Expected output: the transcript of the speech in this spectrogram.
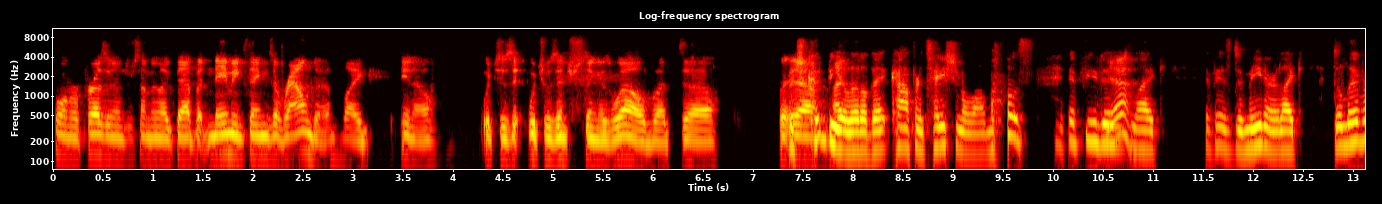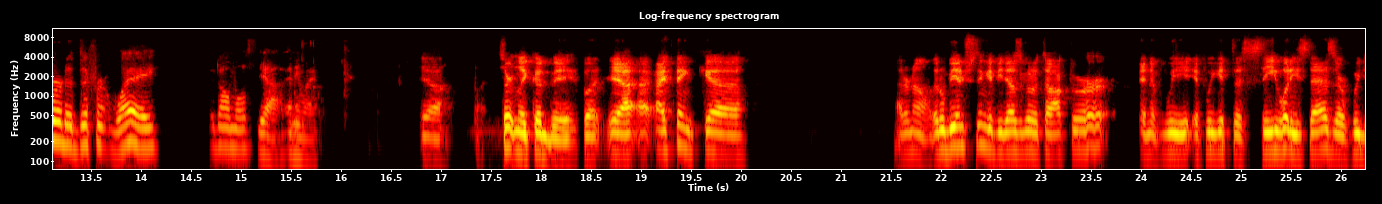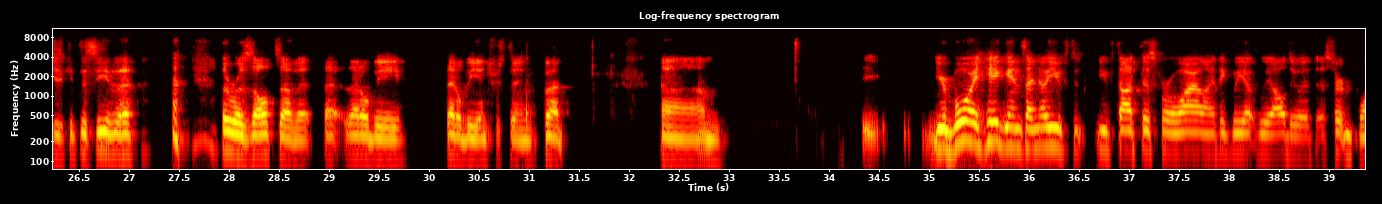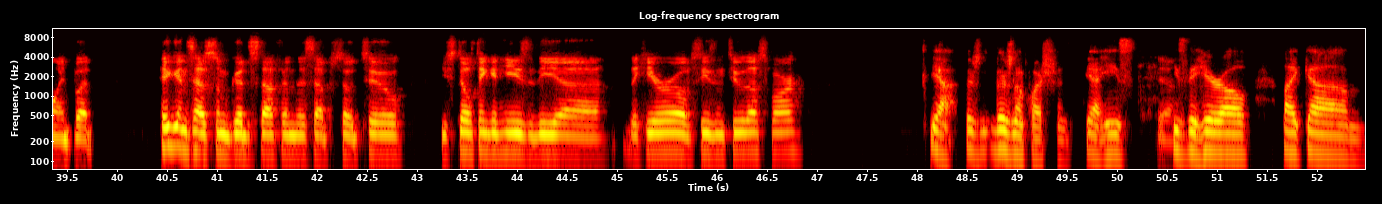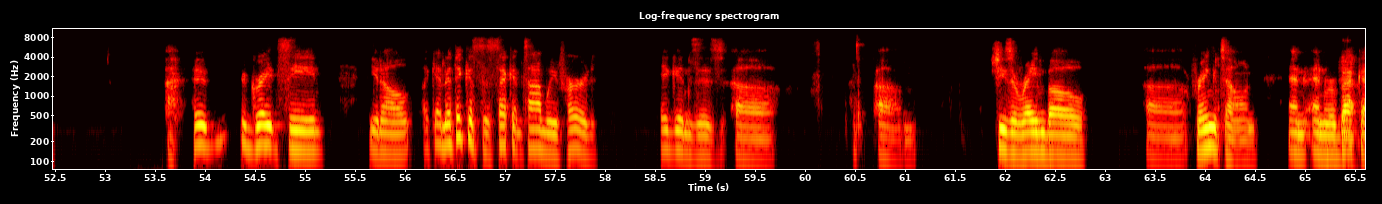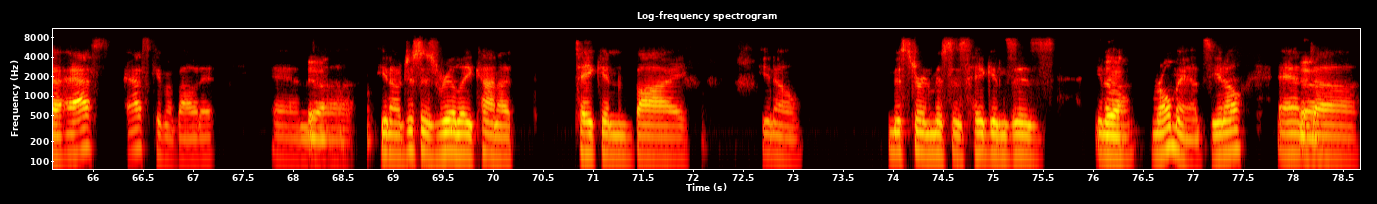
former president or something like that, but naming things around him, like you know, which is which was interesting as well. But uh, but which yeah, could be I- a little bit confrontational almost if you didn't Yeah. like if his demeanor like delivered a different way it almost yeah anyway Yeah, certainly could be. But yeah, I, I think uh, I don't know. It'll be interesting if he does go to talk to her, and if we if we get to see what he says, or if we just get to see the the results of it. That that'll be that'll be interesting. But um, your boy Higgins, I know you've you've thought this for a while, and I think we we all do at a certain point. But Higgins has some good stuff in this episode too. You still thinking he's the uh, the hero of season two thus far? Yeah there's there's no question yeah he's Yeah. he's the hero like um a a great scene you know like and i think it's the second time we've heard higgins is uh um she's a rainbow uh ringtone and and rebecca asked asked him about it and Yeah. uh you know just is really kind of taken by you know mr and mrs higgins's you know Yeah. romance you know and Yeah. uh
